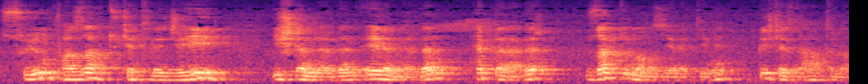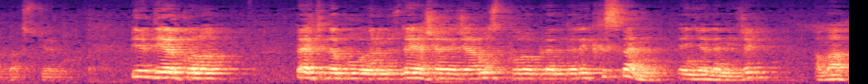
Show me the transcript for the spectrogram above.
suyun fazla tüketileceği işlemlerden, eylemlerden hep beraber uzak durmamız gerektiğini bir kez daha hatırlatmak istiyorum. Bir diğer konu, belki de bu önümüzde yaşayacağımız problemleri kısmen engellemeyecek ama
